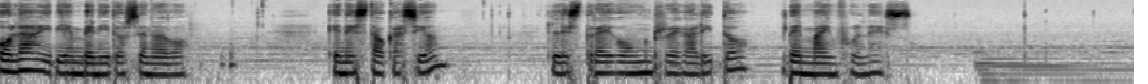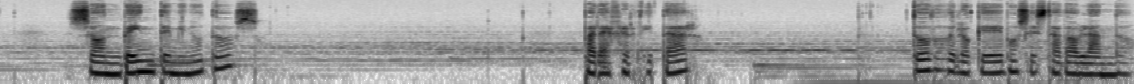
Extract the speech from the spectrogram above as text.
Hola y bienvenidos de nuevo. En esta ocasión les traigo un regalito de mindfulness. Son 20 minutos para ejercitar todo de lo que hemos estado hablando.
